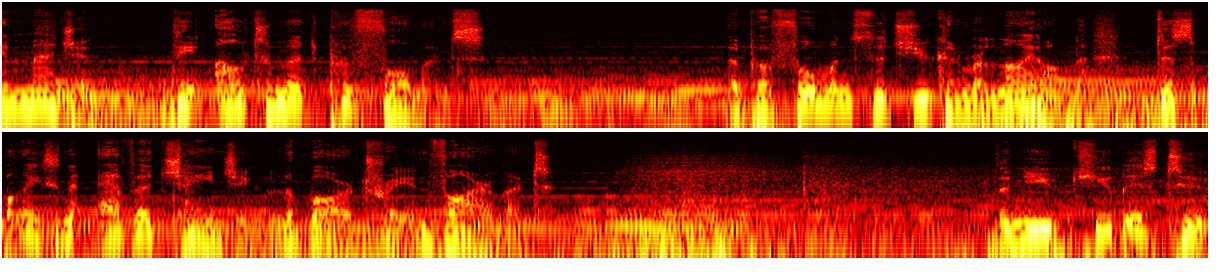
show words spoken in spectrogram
Imagine the ultimate performance. A performance that you can rely on despite an ever-changing laboratory environment. The new Cubis 2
